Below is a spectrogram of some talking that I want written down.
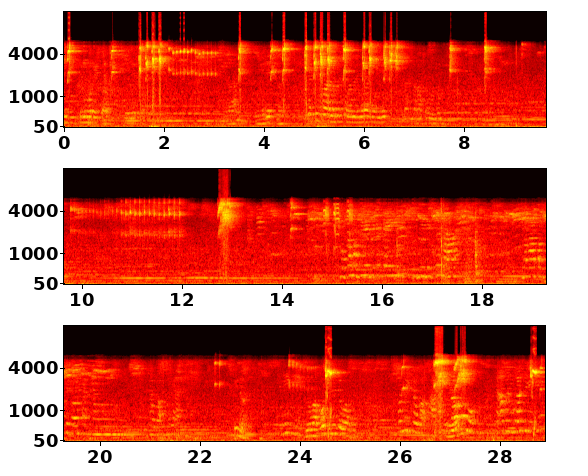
mo rito. Init na. Yan, init na. Kasi malabas ko ano niya, init. Tapos nakasunog. Huwag ka kay Lilith na makapagsilosan ng gawa ko yan. Sino? Hindi. Jowa ko? Sino jowa ko? May gawa ka, ikaw mo. Naaman mo kasi yun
